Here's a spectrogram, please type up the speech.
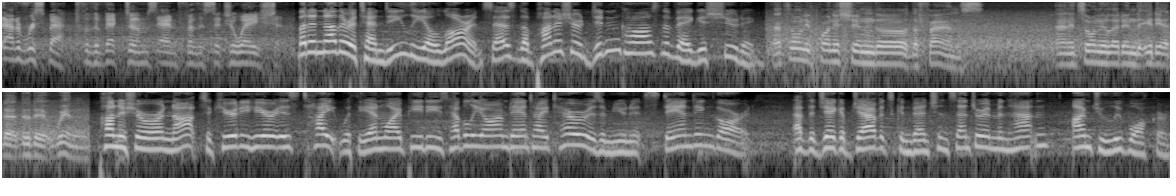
out of respect for the victims and for the situation. But another attendee, Leo Lawrence, says the Punisher didn't cause the Vegas shooting. That's only punishing the, the fans. And it's only letting the idiot that did it win. Punisher or not, security here is tight with the NYPD's heavily armed anti terrorism unit standing guard. At the Jacob Javits Convention Center in Manhattan, I'm Julie Walker.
